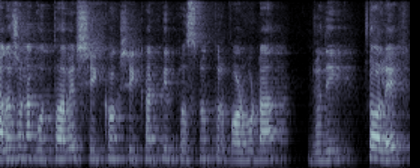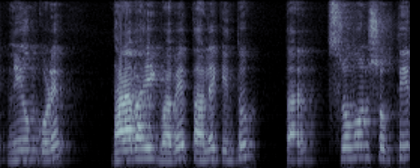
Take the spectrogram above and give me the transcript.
আলোচনা করতে হবে। শিক্ষক, শিক্ষার্থীর প্রশ্নোত্তর পর্বটা যদি চলে নিয়ম করে ধারাবাহিকভাবে, তাহলে কিন্তু তার শ্রবণ শক্তির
